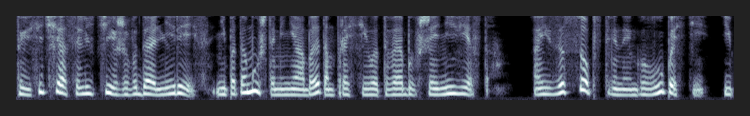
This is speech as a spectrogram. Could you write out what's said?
«Ты сейчас летишь в дальний рейс не потому, что меня об этом просила твоя бывшая невеста, а из-за собственной глупости и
